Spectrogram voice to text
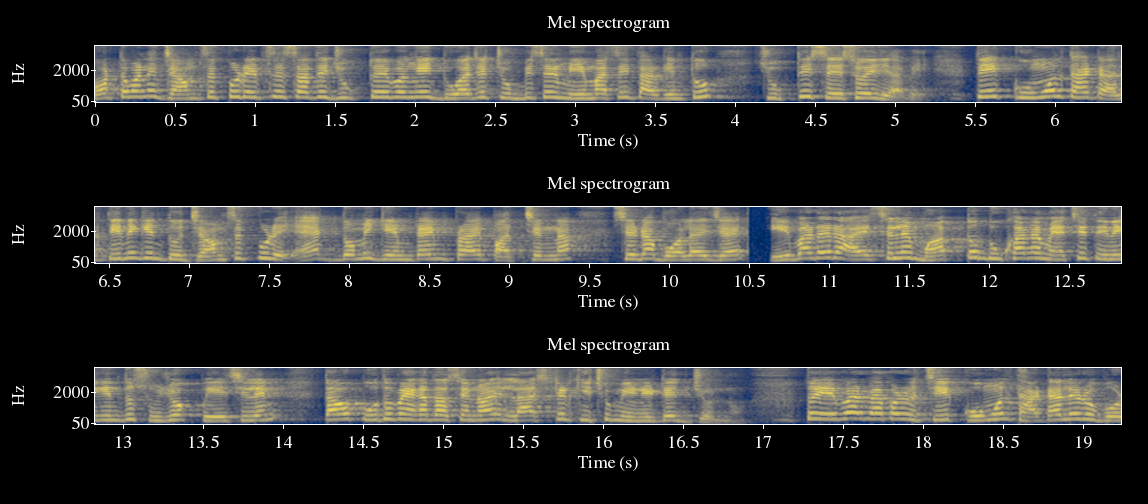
বর্তমানে জামশেদপুর এফসির সাথে যুক্ত এবং এই দু হাজার চব্বিশের মে মাসেই তার কিন্তু চুক্তি শেষ হয়ে যাবে। তো এই কোমল থাটাল, তিনি কিন্তু জামশেদপুরে একদমই গেম টাইম প্রায় পাচ্ছেন না, সেটা বলাই যায়। এবারের আইএসএল মাত্র দুখানা ম্যাচে তিনি কিন্তু সুযোগ পেয়েছিলেন, তাও প্রথম একাদশে নয় লাস্টের কিছু মিনিটের জন্য। তো এবার ব্যাপার হচ্ছে, কোমল থাটালের ওপর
